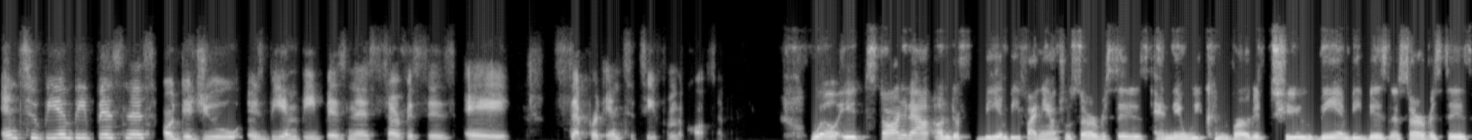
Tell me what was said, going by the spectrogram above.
into B&B business or did you is B&B business services a separate entity from the call center? Well, it started out under B&B Financial Services and then we converted to B&B Business Services.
